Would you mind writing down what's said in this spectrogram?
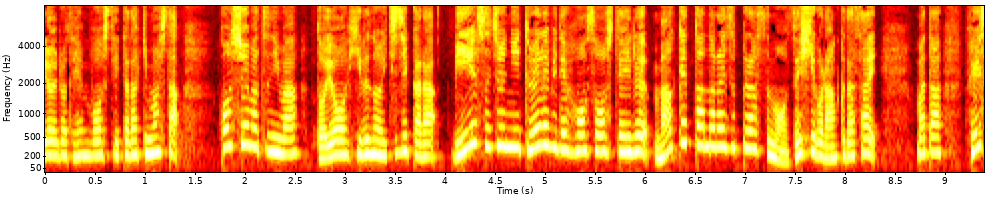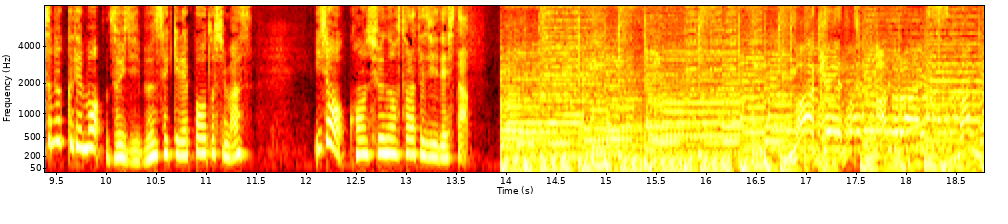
ろいろ展望していただきました。今週末には土曜昼の1時から BS1212 で放送しているマーケットアナライズプラスもぜひご覧ください。また、Facebook でも随時分析レポートします。以上、今週のストラテジーでした。マーケットアナライズマンデ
